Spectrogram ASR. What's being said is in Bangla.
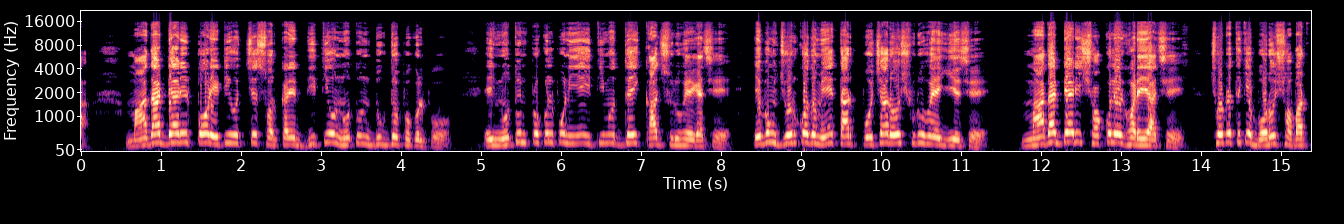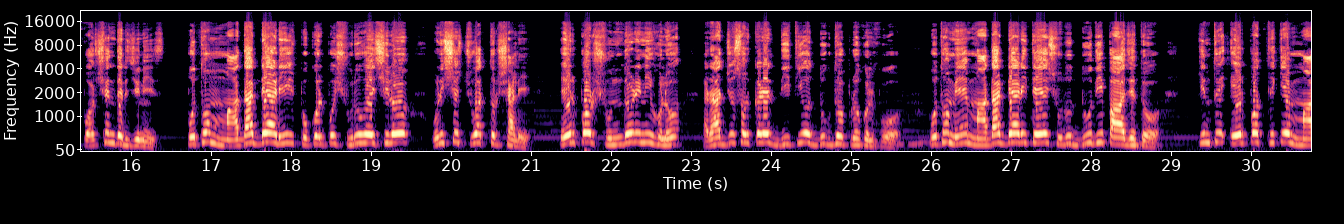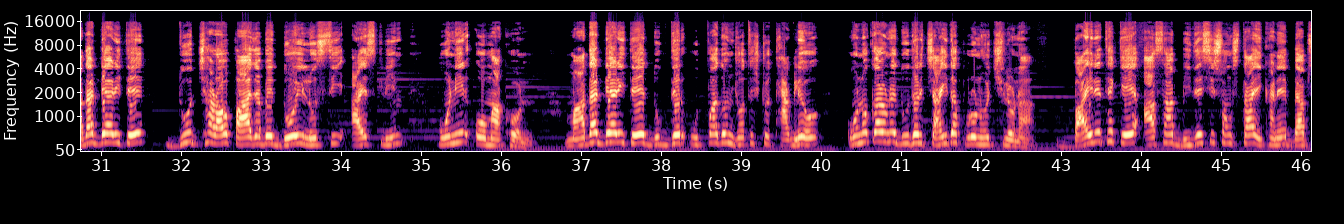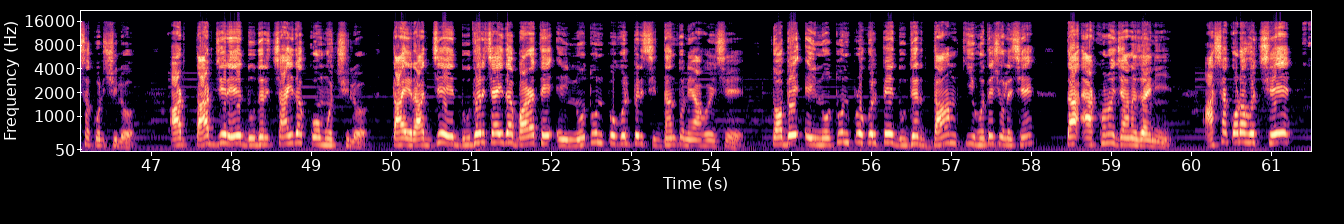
মাদার ডেয়ারির পর এটি হচ্ছে সরকারের দ্বিতীয় নতুন দুগ্ধ প্রকল্প। এই নতুন প্রকল্প নিয়ে ইতিমধ্যেই কাজ শুরু হয়ে গেছে এবং জোর কদমে তার প্রচারও শুরু হয়ে গিয়েছে। মাদার ডেয়ারি সকলের ঘরেই আছে। ছোট থেকে বড় সবার পছন্দের জিনিস। প্রথম মাদার ডেয়ারি প্রকল্প শুরু হয়েছিল উনিশশো চুয়াত্তর সালে। এরপর সুন্দরিনী হলো রাজ্য সরকারের দ্বিতীয় দুগ্ধ প্রকল্প। প্রথমে মাদার ডেয়ারিতে শুধু দুধই পাওয়া যেত, কিন্তু এরপর থেকে মাদার ডেয়ারিতে দুধ ছাড়াও পাওয়া যাবে দই, লস্যি, আইসক্রিম, পনির ও মাখন। মাদার ডেয়ারিতে দুগ্ধের উৎপাদন যথেষ্ট থাকলেও কোনো কারণে দুধের চাহিদা পূরণ হচ্ছিল না। বাইরে থেকে আসা বিদেশি সংস্থা এখানে ব্যবসা করছিল, আর তার জেরে দুধের চাহিদা কম হচ্ছিল। তাই রাজ্যে দুধের চাহিদা বাড়াতে এই নতুন প্রকল্পের সিদ্ধান্ত নেওয়া হয়েছে। তবে এই নতুন প্রকল্পে দুধের দাম কি হতে চলেছে তা এখনও জানা যায়নি। আশা করা হচ্ছে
